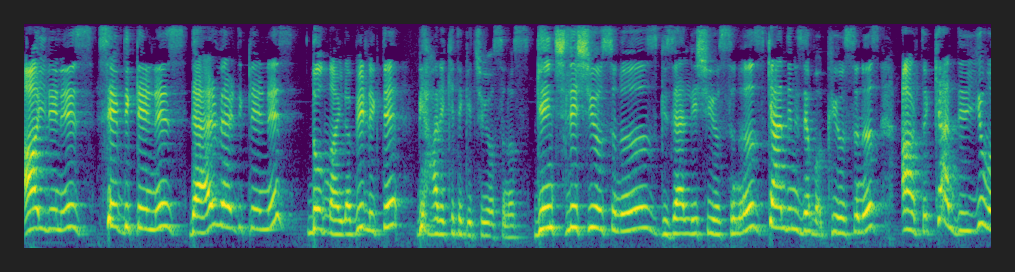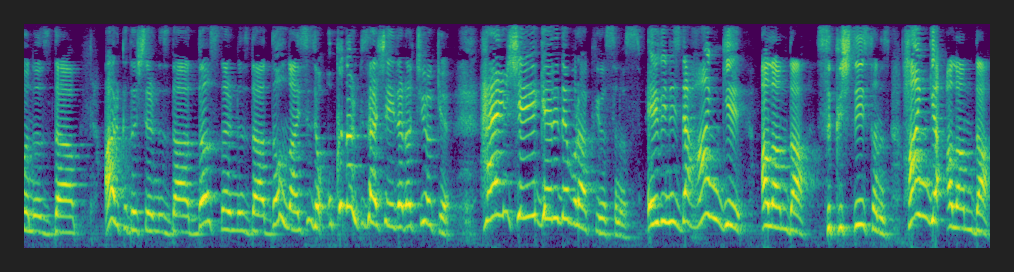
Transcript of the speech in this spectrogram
aileniz, sevdikleriniz, değer verdikleriniz Dolunay'la birlikte bir harekete geçiyorsunuz. Gençleşiyorsunuz, güzelleşiyorsunuz, kendinize bakıyorsunuz. Artık kendi yuvanızda, arkadaşlarınızda, dostlarınızda Dolunay size o kadar güzel şeyler açıyor ki her şeyi geride bırakıyorsunuz. Evinizde hangi alanda sıkıştıysanız, hangi alanda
